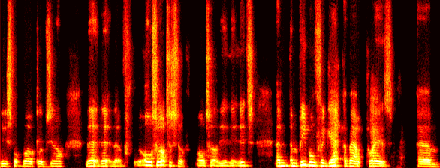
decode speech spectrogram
these football clubs, you know, they're, they're, they're all sorts of stuff. Also, it's and and people forget about players' um,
